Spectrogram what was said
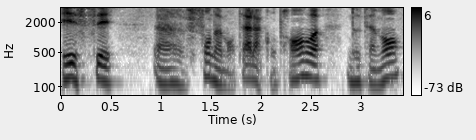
et c'est euh, fondamental à comprendre, notamment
